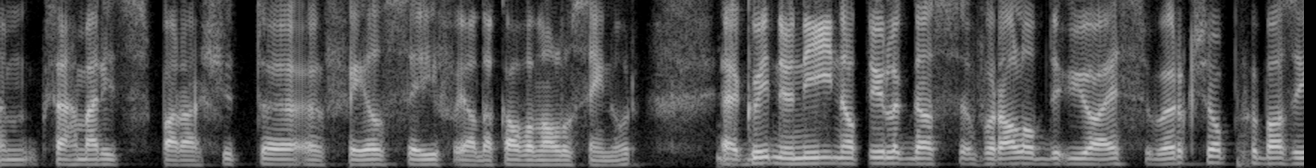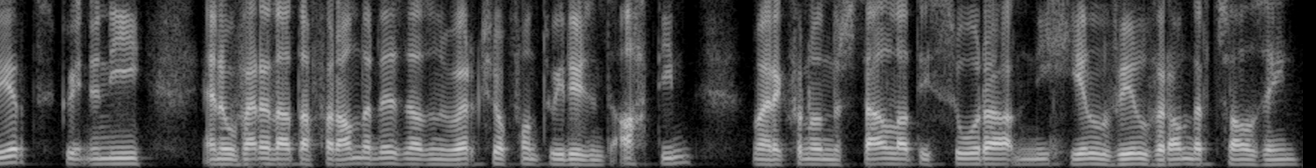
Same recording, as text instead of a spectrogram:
um, ik zeg maar iets, parachute, uh, fail-safe, ja, dat kan van alles zijn hoor. Ik weet nu niet, natuurlijk, dat is vooral op de UAS-workshop gebaseerd. Ik weet nu niet in hoeverre dat, dat veranderd is. Dat is een workshop van 2018. Maar ik veronderstel dat die SORA niet heel veel veranderd zal zijn.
